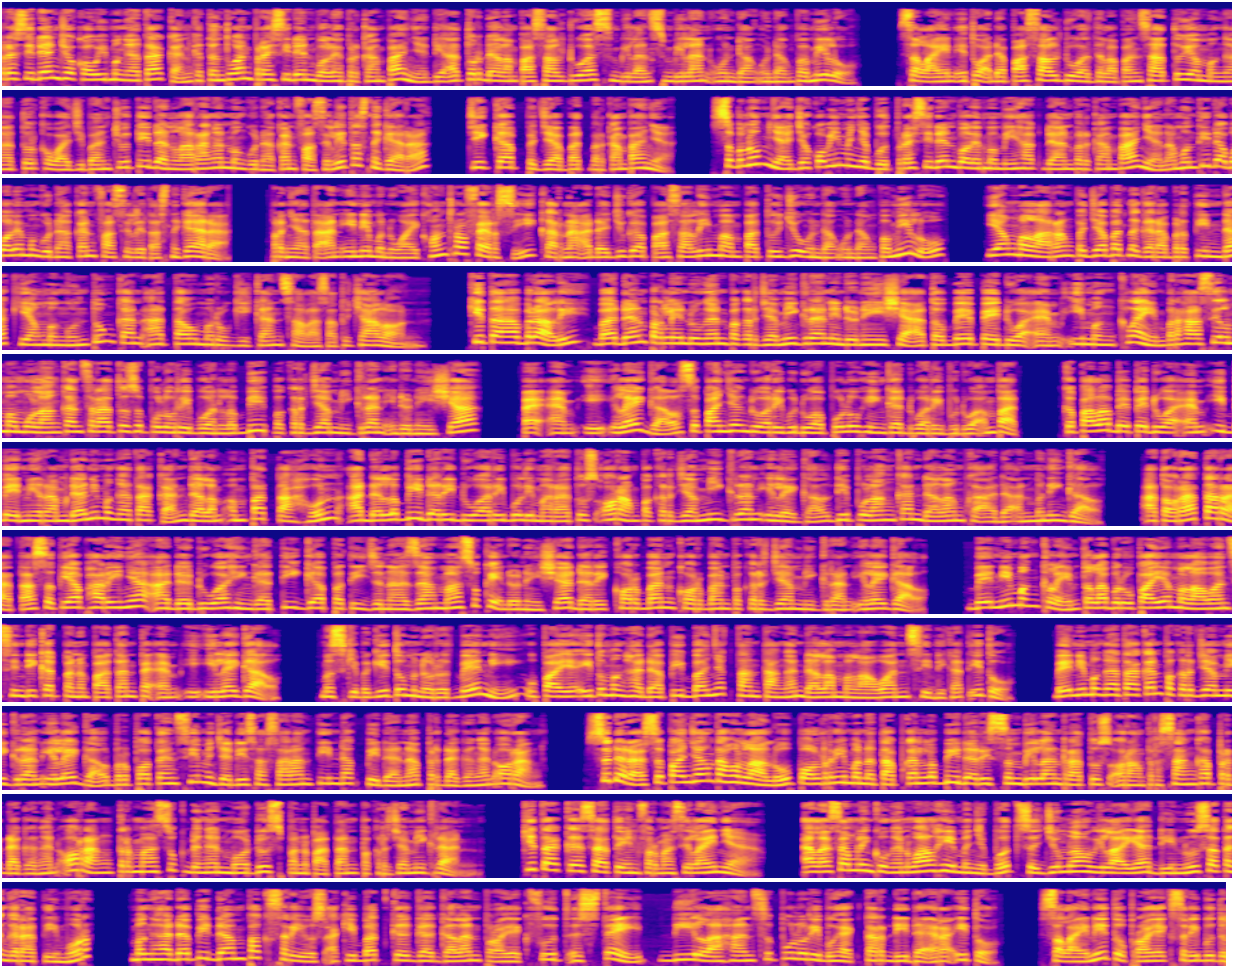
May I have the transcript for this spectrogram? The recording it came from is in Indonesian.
Presiden Jokowi mengatakan ketentuan presiden boleh berkampanye diatur dalam pasal 299 Undang-Undang Pemilu. Selain itu ada pasal 281 yang mengatur kewajiban cuti dan larangan menggunakan fasilitas negara jika pejabat berkampanye. Sebelumnya, Jokowi menyebut Presiden boleh memihak dan berkampanye namun tidak boleh menggunakan fasilitas negara. Pernyataan ini menuai kontroversi karena ada juga pasal 547 Undang-Undang Pemilu yang melarang pejabat negara bertindak yang menguntungkan atau merugikan salah satu calon. Kita beralih, Badan Perlindungan Pekerja Migran Indonesia atau BP2MI mengklaim berhasil memulangkan 110 ribuan lebih pekerja migran Indonesia PMI ilegal sepanjang 2020 hingga 2024. Kepala BP2MI Beni Ramdhani mengatakan dalam empat tahun ada lebih dari 2.500 orang pekerja migran ilegal dipulangkan dalam keadaan meninggal. Atau rata-rata setiap harinya ada dua hingga tiga peti jenazah masuk ke Indonesia dari korban-korban pekerja migran ilegal. Beni mengklaim telah berupaya melawan sindikat penempatan PMI ilegal. Meski begitu, menurut Benny, upaya itu menghadapi banyak tantangan dalam melawan sindikat itu. Benny mengatakan pekerja migran ilegal berpotensi menjadi sasaran tindak pidana perdagangan orang. Saudara, sepanjang tahun lalu, Polri menetapkan lebih dari 900 orang tersangka perdagangan orang termasuk dengan modus penempatan pekerja migran. Kita ke satu informasi lainnya. LSM Lingkungan Walhi menyebut sejumlah wilayah di Nusa Tenggara Timur menghadapi dampak serius akibat kegagalan proyek food estate di lahan 10.000 hektar di daerah itu. Selain itu, proyek 1.800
